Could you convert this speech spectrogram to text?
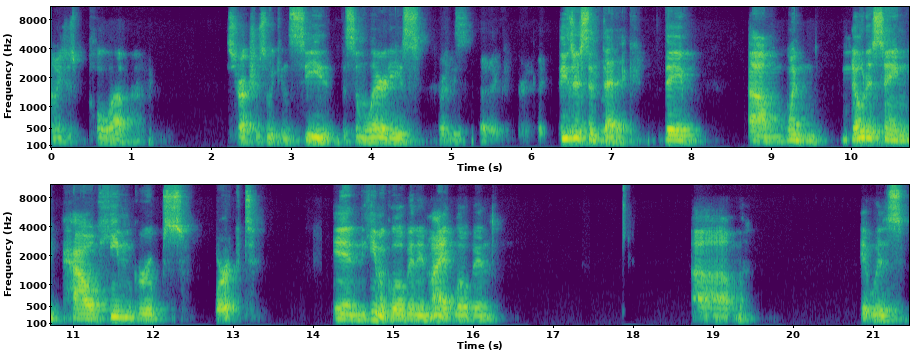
Let me just pull up. Structure so we can see the similarities. These are synthetic. They, um, when noticing how heme groups worked in hemoglobin and myoglobin, um, it was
